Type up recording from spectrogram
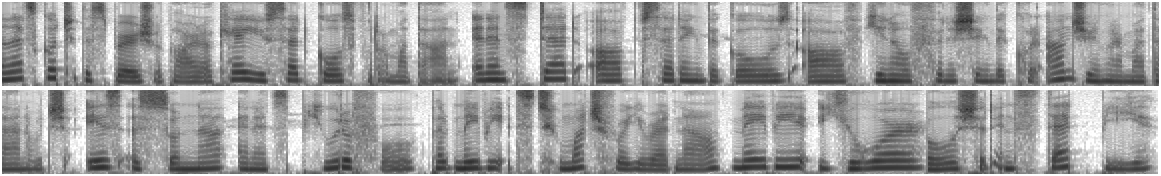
And let's go to the spiritual part, okay? You set goals for Ramadan. And instead of setting the goals of, you know, finishing the Quran during Ramadan, which is a sunnah and it's beautiful, but maybe it's too much for you right now, maybe your goal should instead be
